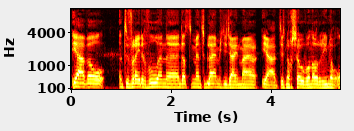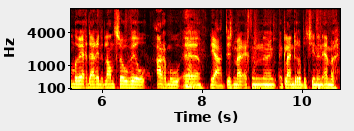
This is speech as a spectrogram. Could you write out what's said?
Ja, wel een tevreden gevoel en uh, dat mensen blij met je zijn. Maar ja, het is nog zoveel nodig. Hier nog onderweg daar in het land zoveel armoe. Ja. Uh, ja, het is maar echt een, eh, een klein druppeltje in een emmer.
